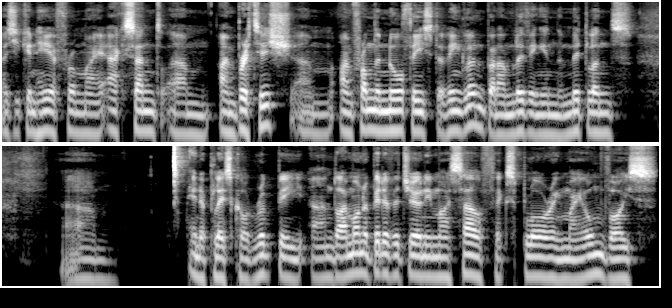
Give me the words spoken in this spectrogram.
as you can hear from my accent, um, I'm British. I'm from the northeast of England, but I'm living in the Midlands um, in a place called Rugby, and I'm on a bit of a journey myself, exploring my own voice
